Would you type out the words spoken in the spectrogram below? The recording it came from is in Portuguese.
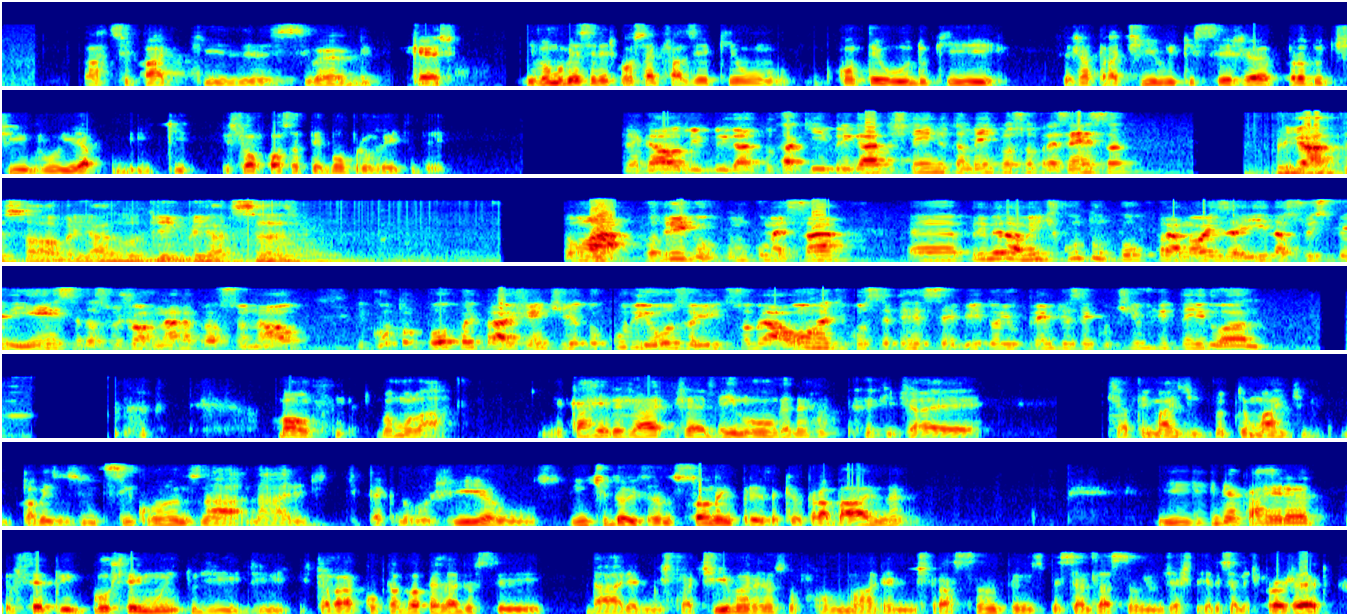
Participar aqui desse webcast. E vamos ver se a gente consegue fazer aqui um conteúdo que seja atrativo e que seja produtivo e, a, e que o pessoal possa ter bom proveito dele. Legal, Rodrigo. Obrigado por estar aqui. Obrigado, Stênio, também pela sua presença. Obrigado, pessoal. Obrigado, Rodrigo. Obrigado, Sanzio. Vamos lá. Rodrigo, vamos começar. É, primeiramente, conta um pouco para nós aí da sua experiência, da sua jornada profissional. E conta um pouco aí para a gente, eu estou curioso aí sobre a honra de você ter recebido aí o prêmio de executivo de TI do ano. Bom, vamos lá. Minha carreira já, já é bem longa, né? Já é já tem mais de eu tenho mais de talvez uns 25 anos na, na área de, de tecnologia, uns 22 anos só na empresa que eu trabalho, né? E minha carreira, eu sempre gostei muito de, de, de, trabalhar com computador, apesar de eu ser da área administrativa, né? Eu sou formado em administração, tenho especialização em gestão de projeto,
